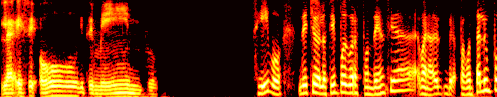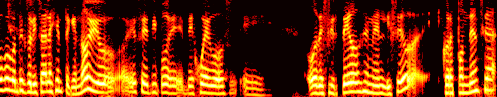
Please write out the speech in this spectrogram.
la, ese, oh, qué tremendo. Sí, po. de hecho, los tiempos de correspondencia, bueno, para contarle un poco, contextualizar a la gente que no vio ese tipo de, de juegos eh, o de flirteos en el liceo, correspondencia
